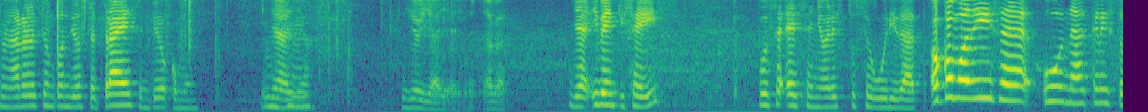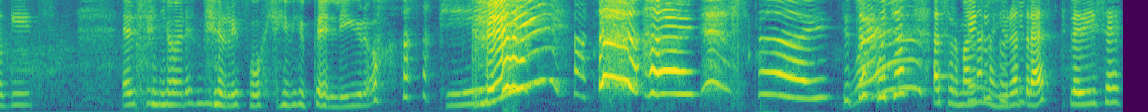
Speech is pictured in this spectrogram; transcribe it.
una relación con Dios te trae sentido común. Ya, ya. Yo ya, ya, ya. A ver. Ya, y 26, puse el Señor es tu seguridad. O como dice una Cristo Kids, el Señor es mi refugio y mi peligro. ¿Qué? Ay, ay. Si tú What? escuchas a su hermana ¿Qué mayor atrás, le dice,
